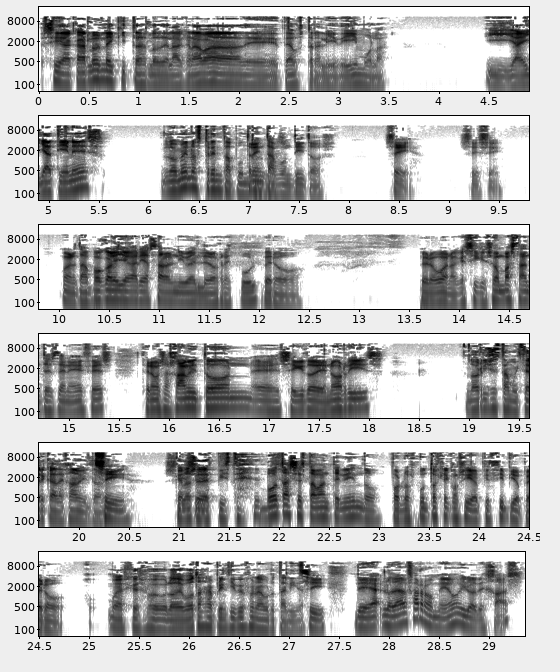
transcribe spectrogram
sí, a Carlos le quitas lo de la grava de, de Australia y de Imola. Y ahí ya tienes lo menos 30 puntos. 30 más. puntitos. Sí, sí, sí. Bueno, tampoco le llegaría a estar al nivel de los Red Bull, pero. Pero bueno, que sí, que son bastantes DNFs. Tenemos a Hamilton, eh, seguido de Norris. Norris está muy cerca de Hamilton. Sí. Que sí, no sí. se despiste. Botas se está manteniendo por los puntos que consiguió al principio, pero Bueno, es que eso- lo de botas al principio fue una brutalidad. sí. De, lo de Alfa Romeo y lo de Haas.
